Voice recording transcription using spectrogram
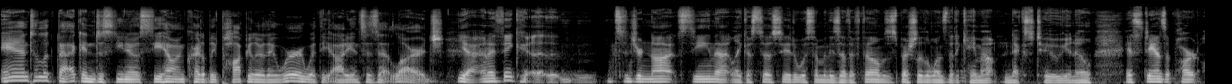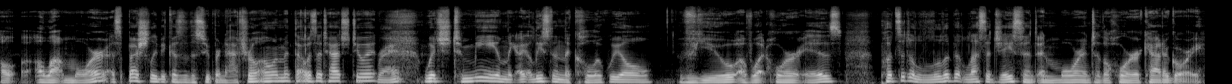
and to look back and just, you know, see how incredibly popular they were with the audiences at large. Yeah, and I think uh, since you're not seeing that like associated with some of these other films, especially the ones that it came out next to, you know, it stands apart a, a lot more, especially because of the supernatural element that was attached to it. Right. Which to me, like at least in the colloquial view of what horror is, puts it a little bit less adjacent and more into the horror category.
